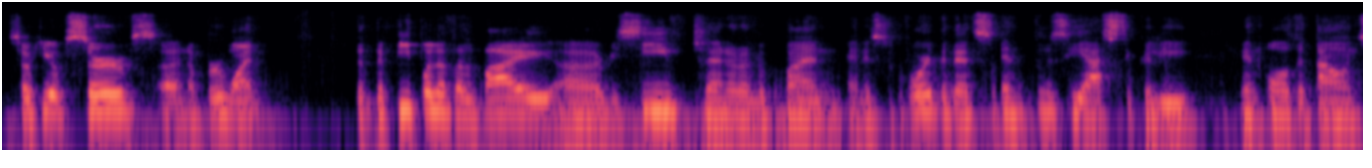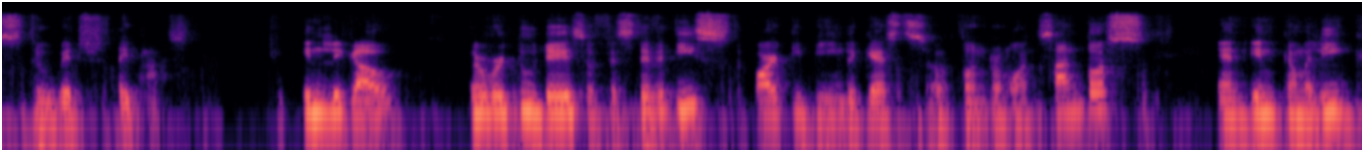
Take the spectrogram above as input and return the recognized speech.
So he observes, uh, number one, that the people of Albay uh, received General Lucban and his subordinates enthusiastically in all the towns through which they passed. In Ligao, there were two days of festivities, the party being the guests of Don Ramon Santos, and in Camalig,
